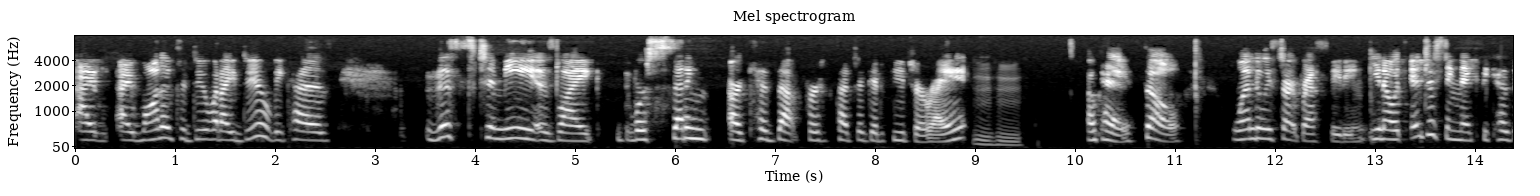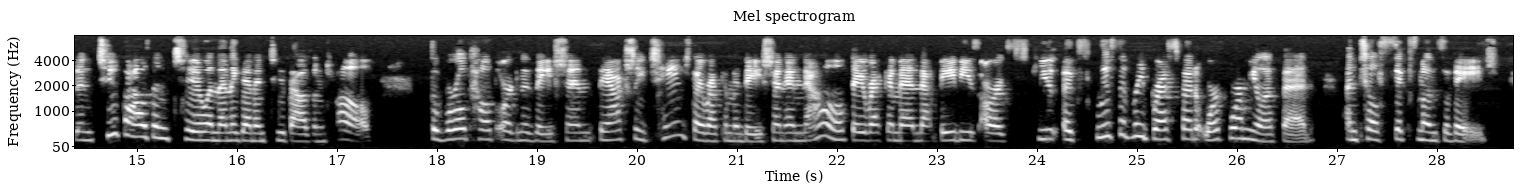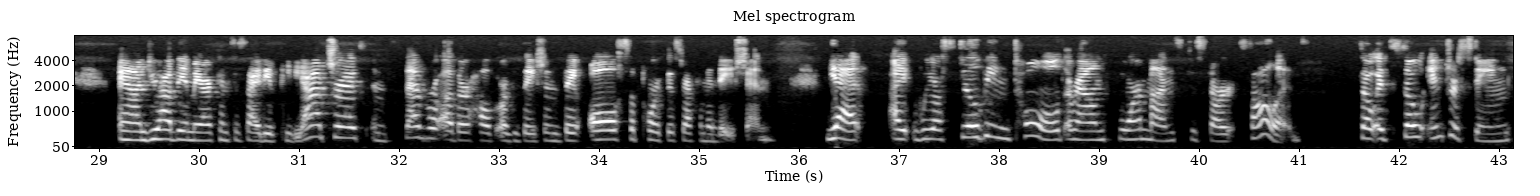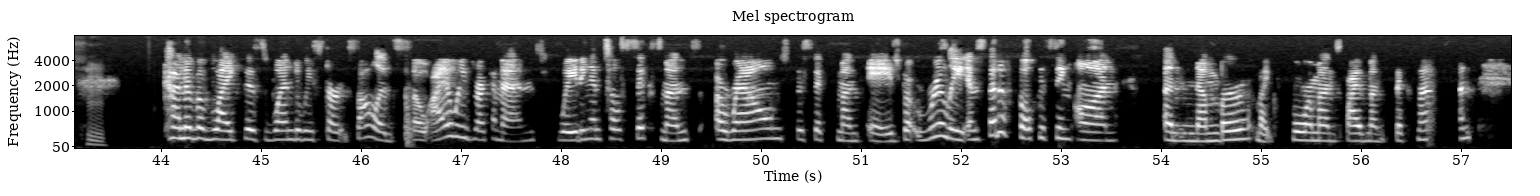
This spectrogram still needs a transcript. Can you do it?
I I wanted to do what I do because this to me is like we're setting our kids up for such a good future, right? Mm-hmm. Okay, so when do we start breastfeeding? You know, it's interesting, Nick, because in 2002 and then again in 2012, the World Health Organization, they actually changed their recommendation and now they recommend that babies are excu- exclusively breastfed or formula fed until six months of age. And you have the American Society of Pediatrics and several other health organizations. They all support this recommendation. Yet, I, we are still being told around four months to start solids. So it's so interesting, hmm. kind of of like this when do we start solids? So I always recommend waiting until six months around the six month age, but really instead of focusing on a number like four months, five months, six months,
